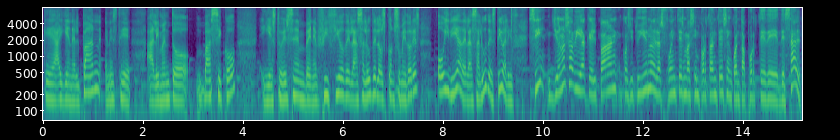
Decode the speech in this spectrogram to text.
que hay en el pan, en este alimento básico, y esto es en beneficio de la salud de los consumidores, hoy día de la salud, Estíbaliz. Sí, yo no sabía que el pan constituye una de las fuentes más importantes en cuanto a aporte de, de sal.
